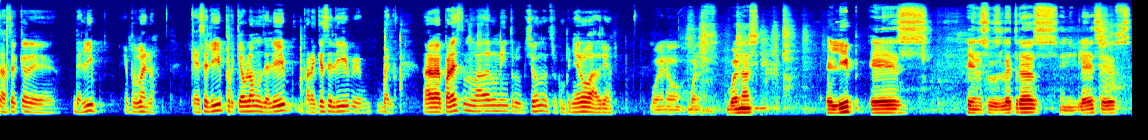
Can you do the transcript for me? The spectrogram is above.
acerca de, del LIP. Y pues bueno, ¿qué es el LIP? ¿Por qué hablamos del LIP? ¿Para qué es el LIP? Bueno, para esto nos va a dar una introducción nuestro compañero Adrián. Bueno, bueno, buenas. El LIP es, en sus letras en inglés, es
